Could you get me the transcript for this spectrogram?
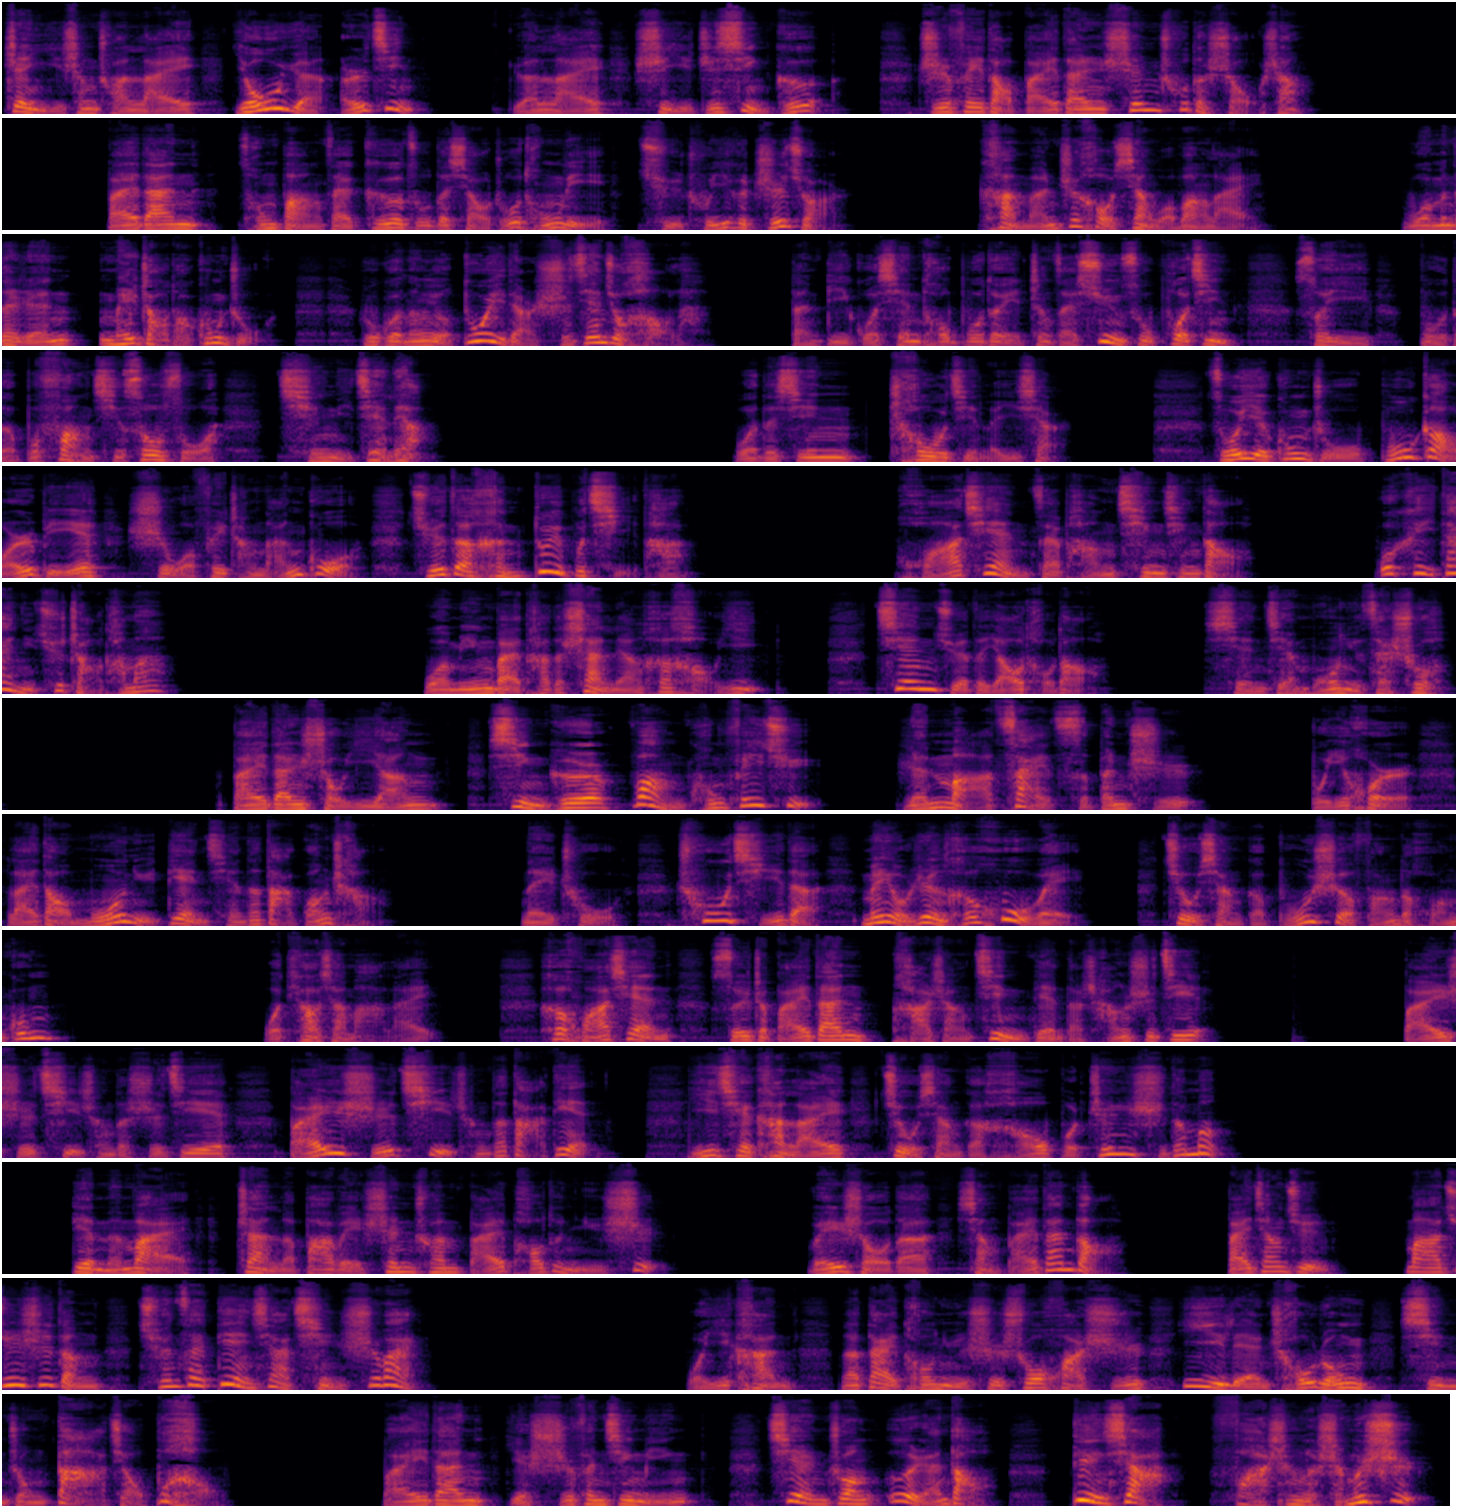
震一声传来，由远而近，原来是一只信鸽，直飞到白丹伸出的手上。白丹从绑在鸽足的小竹筒里取出一个纸卷看完之后向我望来。我们的人没找到公主，如果能有多一点时间就好了。但帝国先头部队正在迅速迫近，所以不得不放弃搜索，请你见谅。我的心抽紧了一下。昨夜公主不告而别，使我非常难过，觉得很对不起她。华倩在旁轻轻道：“我可以带你去找她吗？”我明白她的善良和好意，坚决地摇头道：“先见魔女再说。”白丹手一扬，信鸽望空飞去，人马再次奔驰，不一会儿来到魔女殿前的大广场。那处出奇的没有任何护卫，就像个不设防的皇宫。我跳下马来，和华倩随着白丹踏上进殿的长石阶。白石砌成的石阶，白石砌成的大殿，一切看来就像个毫不真实的梦。殿门外站了八位身穿白袍的女士，为首的向白丹道：“白将军、马军师等全在殿下寝室外。”我一看那带头女士说话时一脸愁容，心中大叫不好。白丹也十分精明，见状愕然道：“殿下，发生了什么事？”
